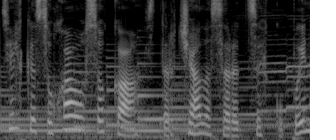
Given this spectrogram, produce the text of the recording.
Тільки суха осока стирчала серед цих купин,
